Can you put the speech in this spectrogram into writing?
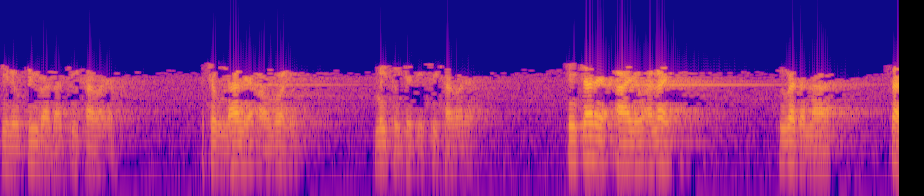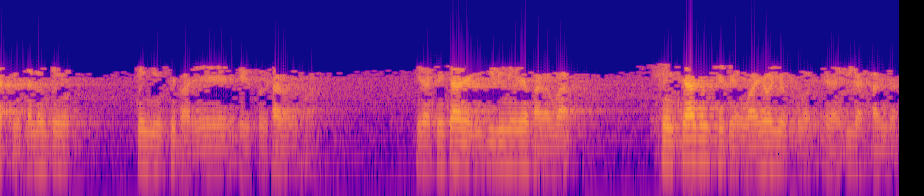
ဒီလိုပြိပါတာရှိထားပါတယ်အချုပ်နားလည်အောင်ပေါ့လေမိတ်ဆွေချက်ကြီးရှိထားပါတယ်သင်ရှားတဲ့အာယုံအလိုက်ဝိပဿနာစတဲ့နှလုံးသွင်းသိရင်ဖြစ်ပါတယ်လို့ဆိုထားပါတယ်။ဒီတော့သင်ရှားတဲ့ဒီကြီးလေးမျိုးရဲ့ခါတော့က သင်ရှားဆုံးဖြစ်တဲ့ဝါရောယုတ်ဆိုတော့အဲဒါဤကထားပြီးတော့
